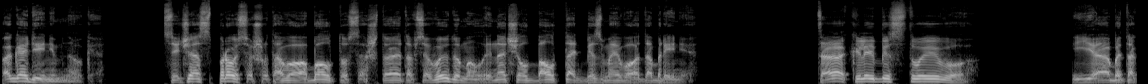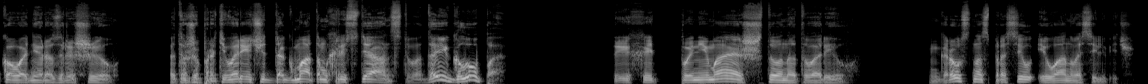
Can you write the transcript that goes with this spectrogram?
«Погоди немного. Сейчас спросишь у того Аболтуса, что это все выдумал и начал болтать без моего одобрения». «Так ли без твоего?» Я бы такого не разрешил. Это же противоречит догматам христианства, да и глупо. Ты хоть понимаешь, что натворил? Грустно спросил Иоанн Васильевич.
